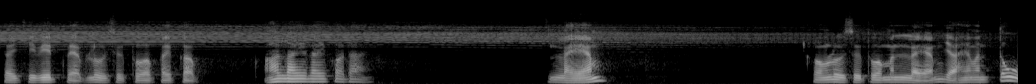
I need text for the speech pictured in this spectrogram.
ใช้ชีวิตแบบรู้สึกตัวไปกับอะไรอะไรก็ได้ แหลม ความรู้สึกตัวมันแหลม อย่าให้มันตู้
